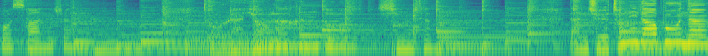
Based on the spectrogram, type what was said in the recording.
或算着，突然有了很多心得，但却痛到不能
